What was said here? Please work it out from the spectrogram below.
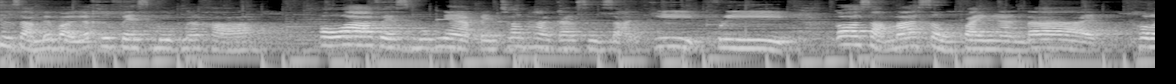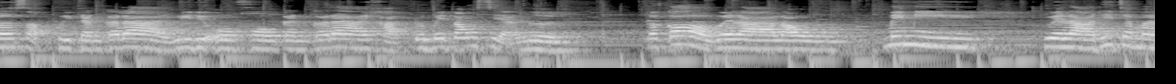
สื่อสารบ่อยๆก็คือ Facebook นะคะ เพราะว่า Facebook เนี่ยเป็นช่องทางการสื่อสารที่ฟรี ก็สามารถส่งไฟล์งานได้ โทรศัพท์คุยกันก็ได้วิดีโอคอลกันก็ได้ค่ะโดยไม่ต้องเสียเงิน แล้วก็เวลาเราไม่มี เวลาที่จะมา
